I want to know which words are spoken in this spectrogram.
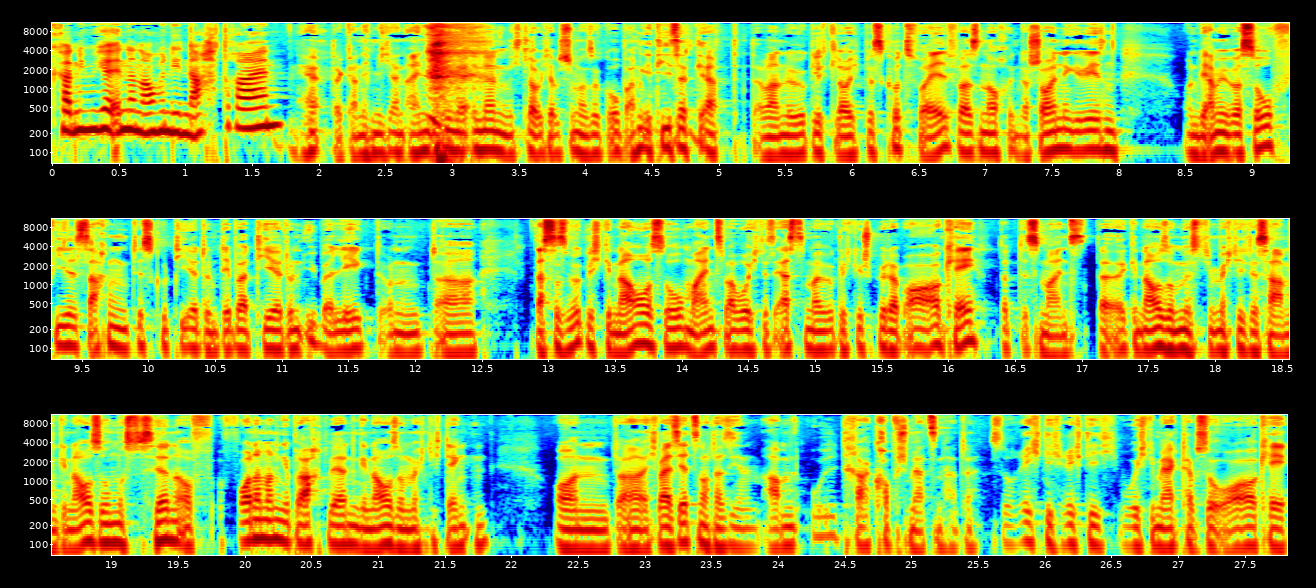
kann ich mich erinnern, auch in die Nacht rein. Ja, da kann ich mich an ein Ding erinnern. Ich glaube, ich habe es schon mal so grob angeteasert gehabt. Da waren wir wirklich, glaube ich, bis kurz vor elf war es noch in der Scheune gewesen. Und wir haben über so viel Sachen diskutiert und debattiert und überlegt und äh, dass das wirklich genau so meins war, wo ich das erste Mal wirklich gespürt habe, oh, okay, das ist meins. Da, genauso müsste, möchte ich das haben. Genauso muss das Hirn auf Vordermann gebracht werden. Genauso möchte ich denken. Und äh, ich weiß jetzt noch, dass ich am Abend ultra Kopfschmerzen hatte. So richtig, richtig, wo ich gemerkt habe, so, oh, okay.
